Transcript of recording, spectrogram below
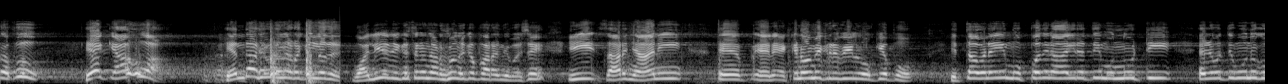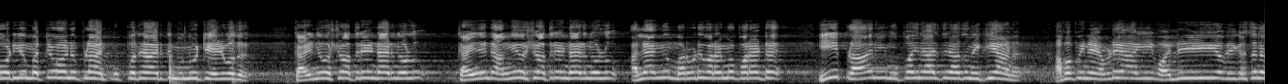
പ്രഭു ഏ ക്യാ ഹുവാ? എന്താണ് ഇവിടെ നടക്കുന്നത്? വലിയ വികസനം നടന്നു എന്നൊക്കെ പറഞ്ഞു. പക്ഷേ ഈ സാർ ഞാൻ ഈ എക്കണോമിക് റിവ്യൂയിൽ നോക്കിയപ്പോൾ ഇത്തവണയും മുപ്പതിനായിരത്തി മുന്നൂറ്റി എഴുപത്തി മൂന്ന് കോടിയോ മറ്റോ ആണ് പ്ലാൻ മുപ്പതിനായിരത്തി മുന്നൂറ്റി എഴുപത് കഴിഞ്ഞ വർഷം അത്രേ ഉണ്ടായിരുന്നുള്ളൂ. കഴിഞ്ഞതിന്റെ അങ്ങേ വർഷം അത്രേ ഉണ്ടായിരുന്നുള്ളൂ. അല്ലെ അങ്ങ് മറുപടി പറയുമ്പോൾ പറയട്ടെ ഈ പ്ലാൻ ഈ മുപ്പതിനായിരത്തിനകത്ത് നിൽക്കുകയാണ്. അപ്പോൾ പിന്നെ എവിടെയാണ് ഈ വലിയ വികസന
